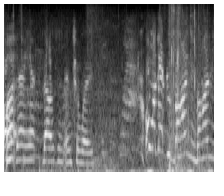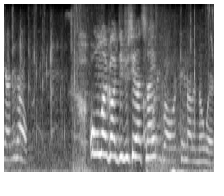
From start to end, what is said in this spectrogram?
Oh, What? dang it. That was an inch away. Oh my god, dude, behind me, behind me, I need help. Oh my god, did you see that A snipe? bunny brawler came out of nowhere.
